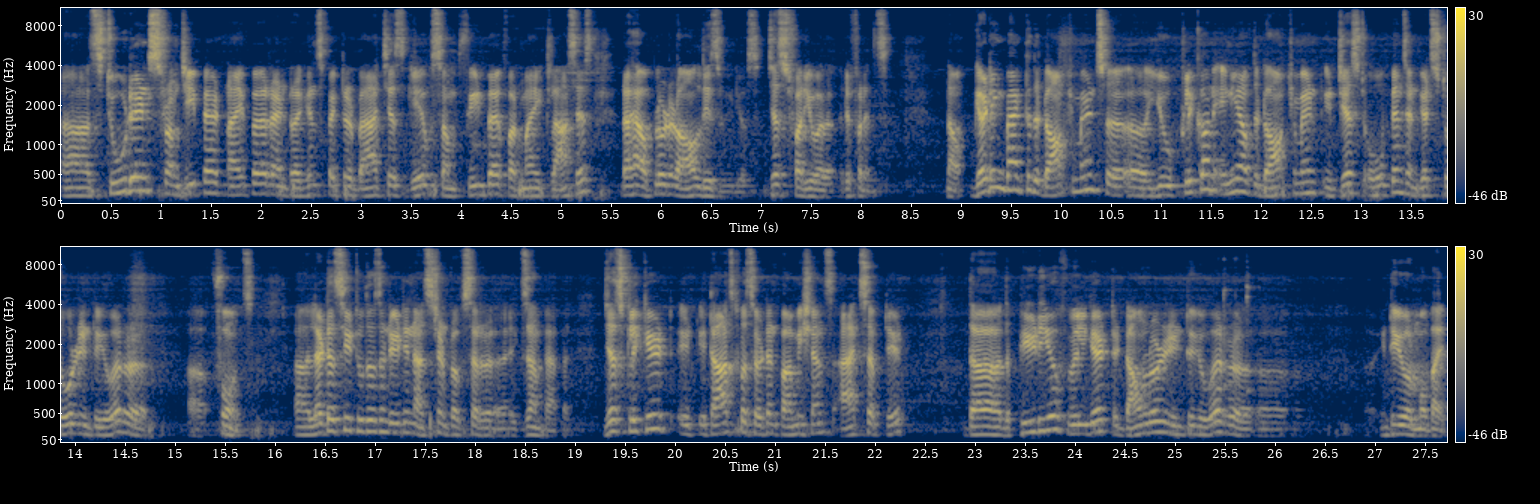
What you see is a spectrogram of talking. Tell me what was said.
uh, students from GPAT, NIPER and Drug Inspector batches gave some feedback for my classes and I have uploaded all these videos just for your reference. Now, getting back to the documents, uh, uh, you click on any of the document, it just opens and gets stored into your uh, phones. Let us see 2018 Assistant Professor exam paper. Just click it, it, it asks for certain permissions, accept it. The, the PDF will get downloaded into your into your mobile.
